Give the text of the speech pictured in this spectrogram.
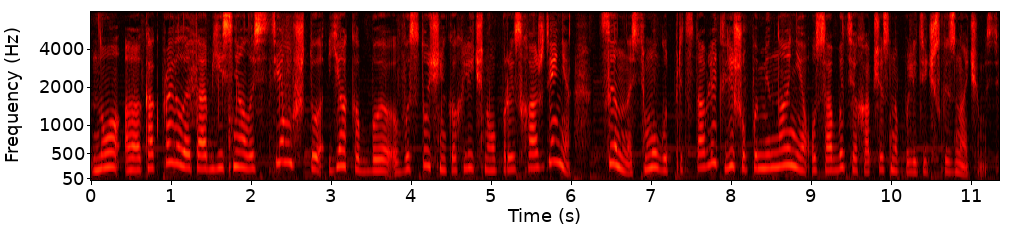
Но, э, как правило, это объяснялось тем, что якобы в источниках личного происхождения ценность могут представлять лишь упоминания о событиях общественно-политической значимости.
